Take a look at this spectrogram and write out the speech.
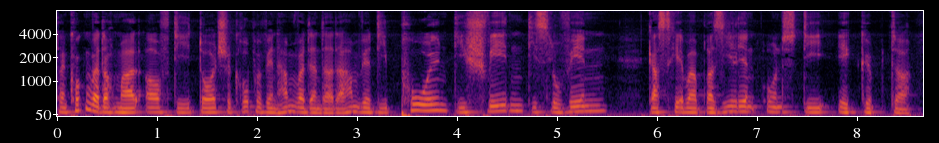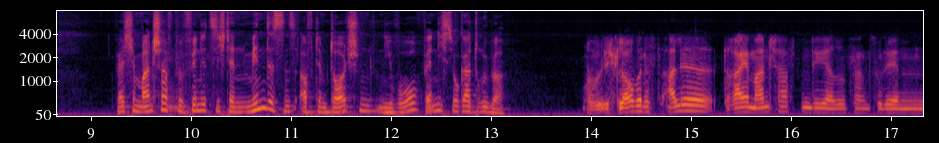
dann gucken wir doch mal auf die deutsche Gruppe. Wen haben wir denn da? Da haben wir die Polen, die Schweden, die Slowenen, Gastgeber Brasilien und die Ägypter. Welche Mannschaft befindet sich denn mindestens auf dem deutschen Niveau, wenn nicht sogar drüber? Also ich glaube, dass alle drei Mannschaften, die ja sozusagen zu den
